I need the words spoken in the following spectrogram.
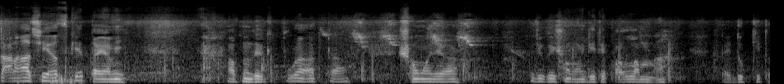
তাড়া আছে আজকে তাই আমি আপনাদেরকে পুরো একটা সময় দেওয়ার উপযোগী সময় দিতে পারলাম না তাই দুঃখিত।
